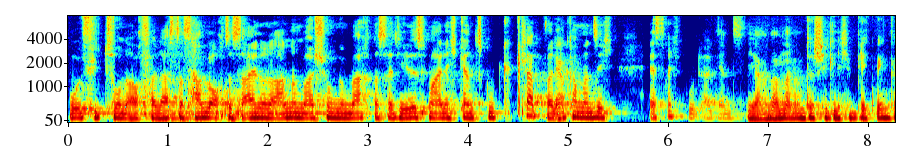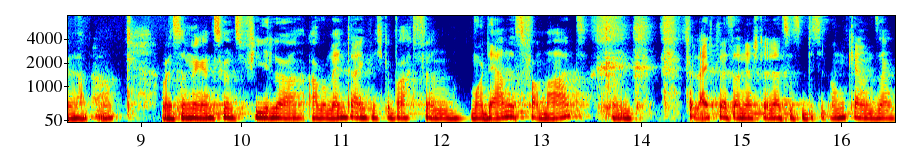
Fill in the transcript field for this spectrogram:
Wohlfühlzone auch verlassen. Das haben wir auch das eine oder andere Mal schon gemacht. Das hat jedes Mal eigentlich ganz gut geklappt, weil ja. da kann man sich erst recht gut ergänzen. Ja, weil man unterschiedliche Blickwinkel hat. Ja. Ne? Aber jetzt haben wir ganz, ganz viele Argumente eigentlich gebracht für ein modernes Format. Und vielleicht wäre es an der Stelle, dass wir es ein bisschen umkehren und sagen,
